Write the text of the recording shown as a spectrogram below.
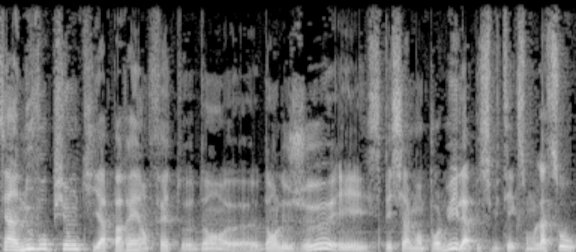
C'est un nouveau pion qui apparaît en fait dans, euh, dans le jeu et spécialement pour lui, la possibilité avec son lasso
